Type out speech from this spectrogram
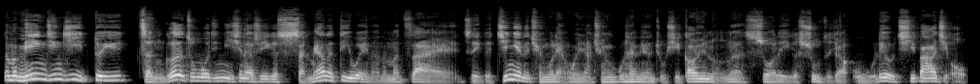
那么民营经济对于整个的中国经济现在是一个什么样的地位呢？那么在这个今年的全国两会上，全国工商联的主席高云龙呢说了一个数字，叫五六七八九，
